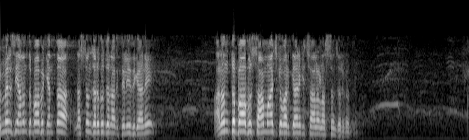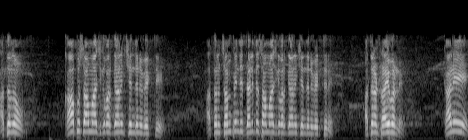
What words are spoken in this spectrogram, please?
ఎమ్మెల్సీ అనంతబాబుకి ఎంత నష్టం జరుగుతుందో నాకు తెలియదు కానీ అనంతబాబు సామాజిక వర్గానికి చాలా నష్టం జరుగుతుంది అతను కాపు సామాజిక వర్గానికి చెందిన వ్యక్తి. అతను చంపింది దళిత సామాజిక వర్గానికి చెందిన వ్యక్తిని అతను డ్రైవర్ని. కానీ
